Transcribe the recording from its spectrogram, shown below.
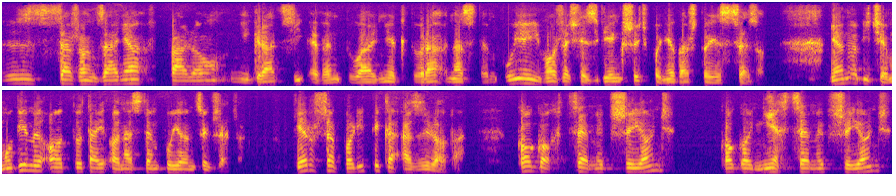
y, zarządzania falą migracji ewentualnie, która następuje i może się zwiększyć, ponieważ to jest sezon. Mianowicie mówimy o, tutaj o następujących rzeczach. Pierwsza polityka azylowa. Kogo chcemy przyjąć, kogo nie chcemy przyjąć,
